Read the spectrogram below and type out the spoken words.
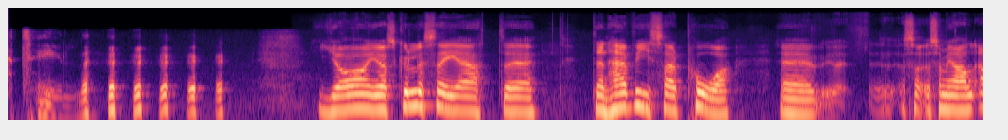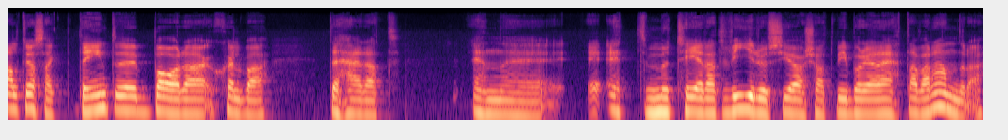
till. ja, jag skulle säga att eh, den här visar på eh, som jag alltid har sagt. Det är inte bara själva det här att en, eh, ett muterat virus gör så att vi börjar äta varandra.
